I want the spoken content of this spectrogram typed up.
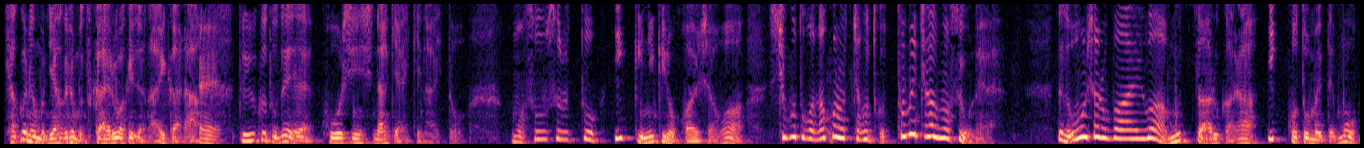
100年も200年も使えるわけじゃないから、ええ、ということで更新しなきゃいけないと。まあ、そうすると、1期、2期の会社は仕事がなくなっちゃうとか止めちゃいますよね。けど、御社の場合は6つあるから、1個止めても、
